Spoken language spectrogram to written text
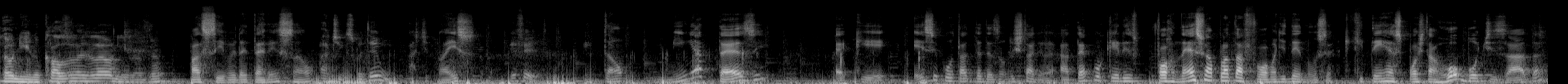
Leonino, cláusulas leoninas, né? passível da intervenção. Artigo 51. artigo- Não é isso? Perfeito. Então, minha tese é que esse contrato de adesão do Instagram, até porque eles fornecem uma plataforma de denúncia que tem resposta robotizada,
